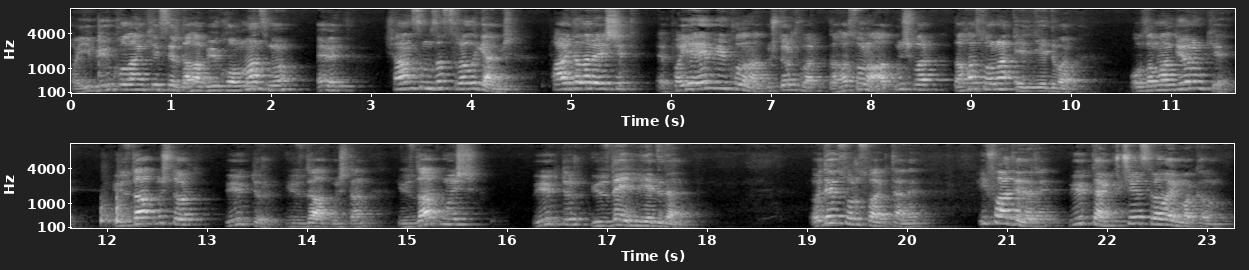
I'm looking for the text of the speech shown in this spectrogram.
payı büyük olan kesir daha büyük olmaz mı? Evet. Şansımıza sıralı gelmiş. Paydalara eşit. E payı en büyük olan 64 var. Daha sonra 60 var. Daha sonra 57 var. O zaman diyorum ki %64 büyüktür %60'dan. %60 büyüktür %57'den. Ödev sorusu var bir tane. İfadeleri büyükten küçüğe sıralayın bakalım.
